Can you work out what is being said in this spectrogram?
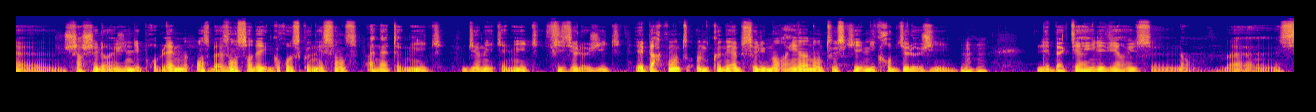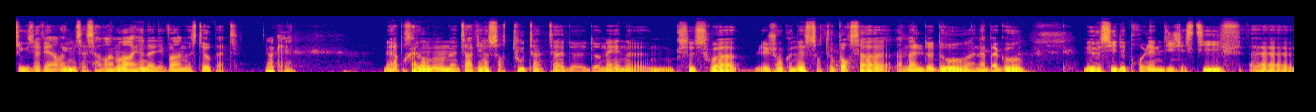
euh, chercher l'origine du problème en se basant sur des grosses connaissances anatomiques, biomécaniques, physiologiques. Et par contre, on ne connaît absolument rien dans tout ce qui est microbiologie. Mhm. Les bactéries, les virus, euh, non. Bah, si vous avez un rhume, ça sert vraiment à rien d'aller voir un ostéopathe. Ok. Mais après, on intervient sur tout un tas de domaines, euh, que ce soit, les gens connaissent surtout pour ça, un mal de dos, un lumbago, mais aussi des problèmes digestifs, euh,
